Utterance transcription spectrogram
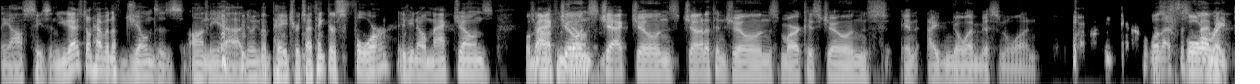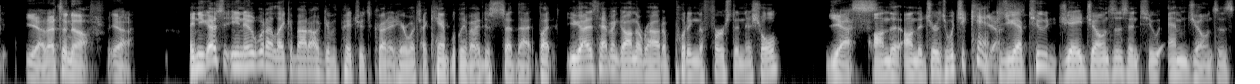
the offseason. You guys don't have enough Joneses on the uh, New England Patriots. I think there's four. If you know Mac Jones, well, Mac Jones, Jones, Jack Jones, Jonathan Jones, Marcus Jones, and I know I'm missing one. well, that's four, right? Yeah, that's enough. Yeah. And you guys, you know what I like about it? I'll give the Patriots credit here, which I can't believe I just said that. But you guys haven't gone the route of putting the first initial Yes. On the on the jersey, which you can't because yes. you have two J Joneses and two M Joneses.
